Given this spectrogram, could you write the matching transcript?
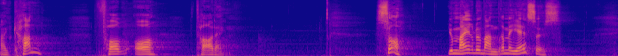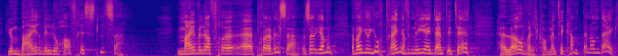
han kan for å ta deg. Så jo mer du vandrer med Jesus, jo mer vil du ha fristelse Jo mer vil du ha eh, prøvelse. Og så, ja, men Jeg var jo gjort ren for ny identitet. Hello, velkommen til kampen om deg.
